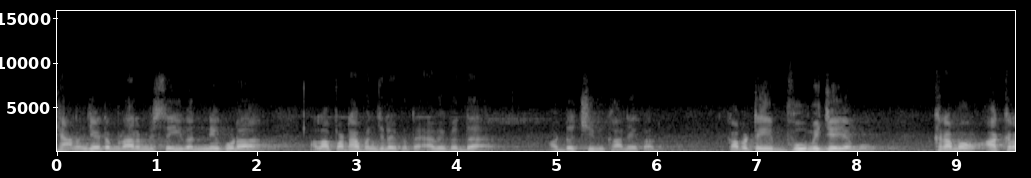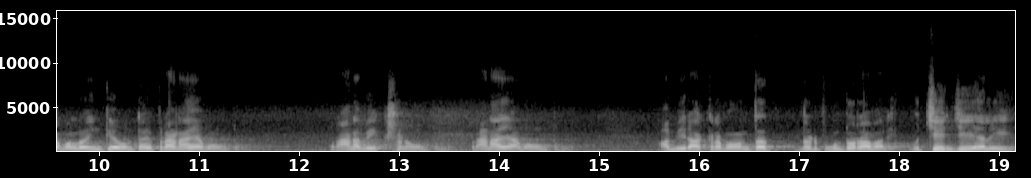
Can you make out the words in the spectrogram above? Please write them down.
ధ్యానం చేయటం ప్రారంభిస్తే ఇవన్నీ కూడా అలా పటాపంచలైపోతాయి. అవి పెద్ద అడ్డొచ్చేవి కానే కాదు. కాబట్టి భూమి జయము క్రమం ఆ క్రమంలో ఇంకే ఉంటాయి ప్రాణాయామం ఉంటుంది. ప్రాణవీక్షణం ఉంటుంది ప్రాణాయామం ఉంటుంది. ఆ మీరు ఆ క్రమం అంతా నడుపుకుంటూ రావాలి. వచ్చి ఏం చేయాలి?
